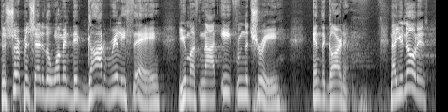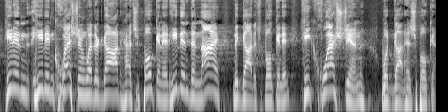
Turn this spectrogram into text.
The serpent said to the woman, Did God really say you must not eat from the tree in the garden? Now you notice he didn't, he didn't question whether God had spoken it. He didn't deny that God had spoken it. He questioned what God has spoken.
